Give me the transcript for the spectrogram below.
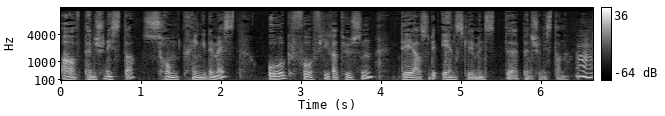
av pensjonister som trenger det mest, og få 4000. Det er altså de enslige minstepensjonistene. Mm.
